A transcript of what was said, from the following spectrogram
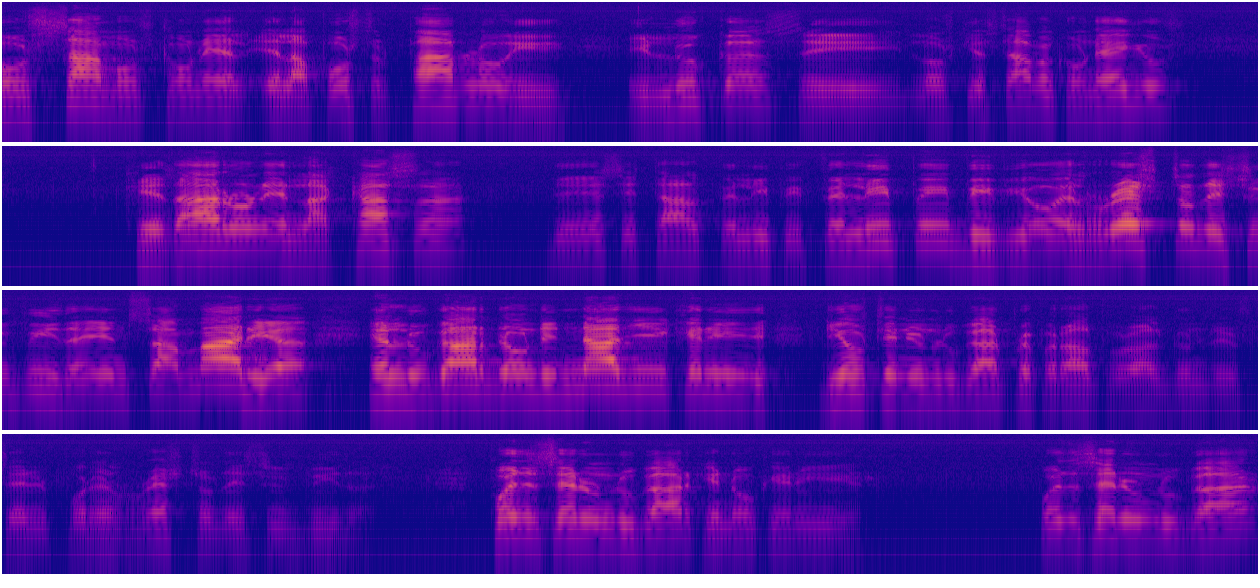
posamos con él, el apóstol Pablo y, y Lucas y los que estaban con ellos, quedaron en la casa de ese tal Felipe. Felipe vivió el resto de su vida en Samaria, el lugar donde nadie quería. Dios tiene un lugar preparado por algunos de ustedes por el resto de sus vidas. Puede ser un lugar que no quiere ir. Puede ser un lugar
